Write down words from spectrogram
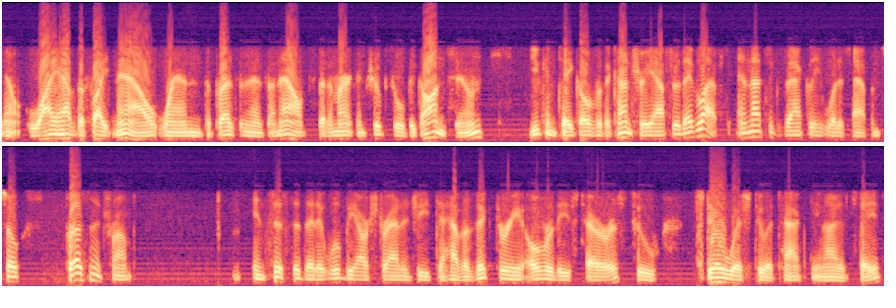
Know, why have the fight now when the president has announced that American troops will be gone soon? You can take over the country after they've left, and that's exactly what has happened. So President Trump insisted that it will be our strategy to have a victory over these terrorists who still wish to attack the United States.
